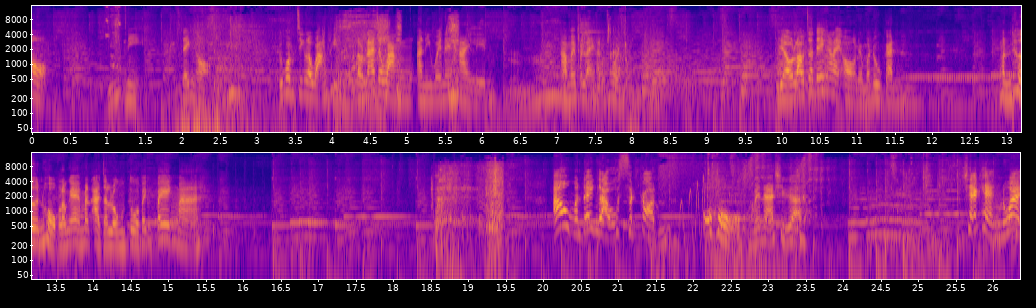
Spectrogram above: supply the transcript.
ออก นี่ เด้งออก ดูความจริงเราวางผิด เราน่าจะวางอันนี้ไว้ในไฮเลนอะไม่เป็นไรค่ะทุกคน เดี๋ยวเราจะเด้งอะไรออกเดี๋ยวมาดูกัน มันเทินหกแล้วไง มันอาจจะลงตัวเป้งๆมา เอ้ามันเด้งเราสะก่อน โอ้โห ไม่น่าเชื่อ แช่แข็งด้วย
